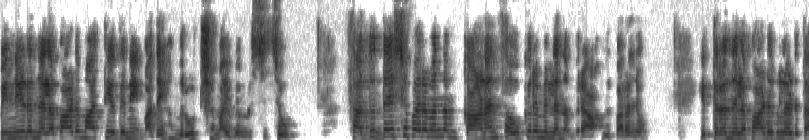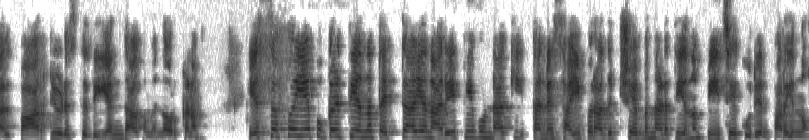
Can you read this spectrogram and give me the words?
പിന്നീട് നിലപാട് മാറ്റിയതിനെയും അദ്ദേഹം രൂക്ഷമായി വിമർശിച്ചു. സതുദ്ദേശപരമെന്നും കാണാൻ സൗകര്യമില്ലെന്നും രാഹുൽ പറഞ്ഞു. ഇത്തരം നിലപാടുകൾ എടുത്താൽ പാർട്ടിയുടെ സ്ഥിതി എന്താകുമെന്ന് ഓർക്കണം. എസ് എഫ് ഐയെ പുകഴ്ത്തിയെന്ന തെറ്റായ നരേറ്റീവ് ഉണ്ടാക്കി തന്നെ സൈബർ അധിക്ഷേപം നടത്തിയെന്നും പി ജെ കുര്യൻ പറയുന്നു.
